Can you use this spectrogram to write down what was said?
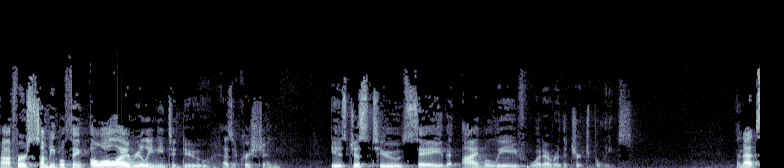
uh, first, some people think, oh, all I really need to do as a Christian is just to say that I believe whatever the church believes. And that's,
